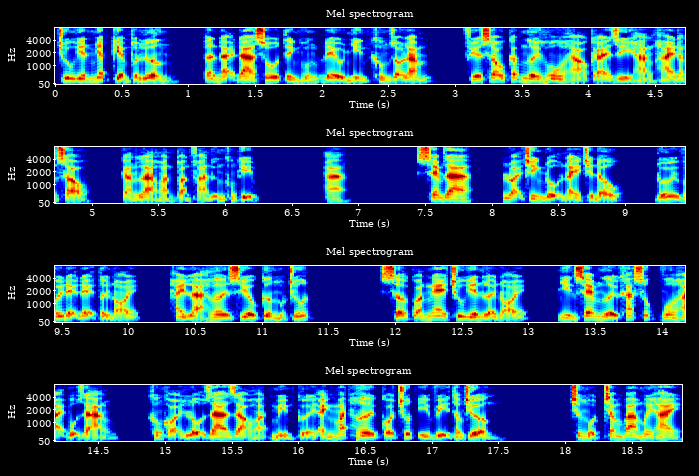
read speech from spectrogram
Chu yên nhất kiểm thuật lương, ân đại đa số tình huống đều nhìn không rõ lắm, phía sau các ngươi hô hào cái gì hàng hai đằng sau, càng là hoàn toàn phản ứng không kịp. A, xem ra, loại trình độ này chiến đấu, đối với đệ đệ tới nói, hay là hơi siêu cường một chút. Sở quán nghe chu yên lời nói, nhìn xem người khác xúc vô hại bộ dáng không khỏi lộ ra rảo hoạt mỉm cười, ánh mắt hơi có chút ý vị thâm trường. Chương một trăm ba mươi hai,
